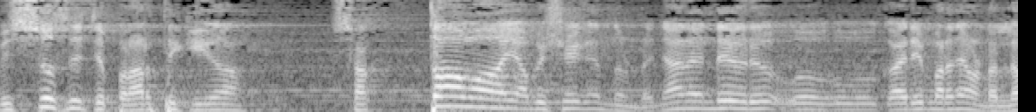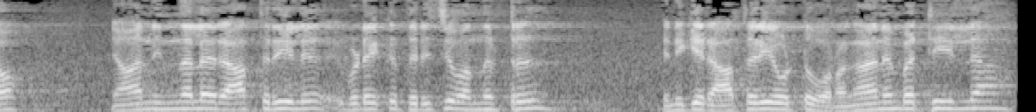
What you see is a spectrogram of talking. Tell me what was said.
വിശ്വസിച്ച് പ്രാർത്ഥിക്കുക. ശക്തമായ അഭിഷേകം എന്നുണ്ട് ഞാൻ എന്റെ ഒരു കാര്യം പറഞ്ഞുണ്ടല്ലോ ഞാൻ ഇന്നലെ രാത്രിയിൽ ഇവിടേക്ക് തിരിച്ചു വന്നിട്ട് എനിക്ക് രാത്രി ഒട്ട് ഉറങ്ങാനും പറ്റിയില്ല.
